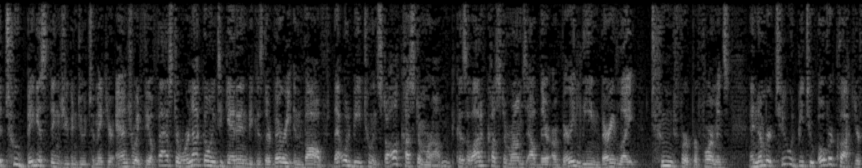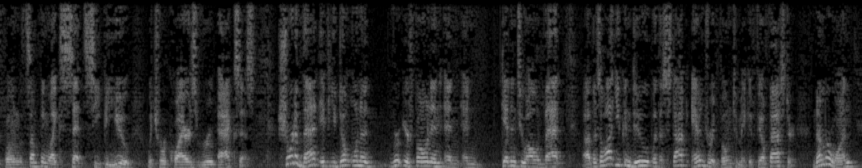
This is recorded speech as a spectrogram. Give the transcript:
the two biggest things you can do to make your Android feel faster, we're not going to get in because they're very involved. That would be to install a custom ROM, because a lot of custom ROMs out there are very lean, very light, tuned for performance. And number two would be to overclock your phone with something like Set CPU, which requires root access. Short of that, if you don't want to root your phone and, and, and get into all of that. Uh, there's a lot you can do with a stock Android phone to make it feel faster. Number one,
